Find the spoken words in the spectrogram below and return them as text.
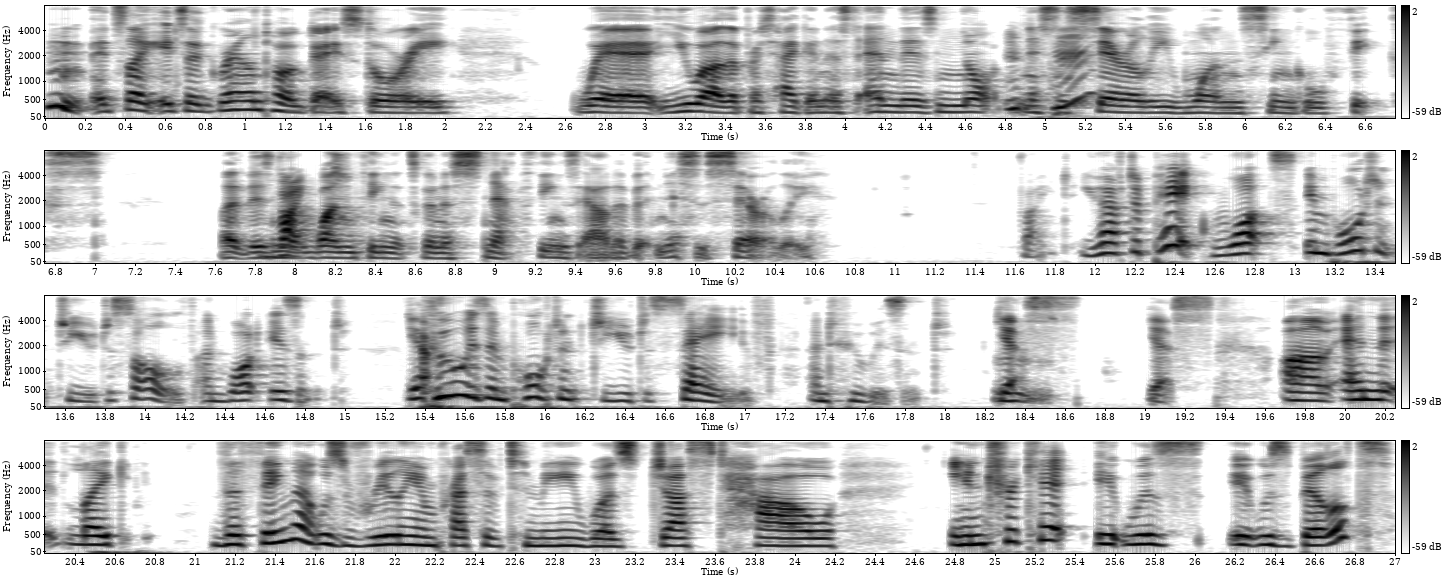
Hmm, it's like it's a Groundhog Day story where you are the protagonist, and there's not necessarily one single fix. Like there's Right. not one thing that's going to snap things out of it necessarily. Right. You have to pick what's important to you to solve and what isn't. Yeah. Who is important to you to save and who isn't. Yes. Yes. Um, and like the thing that was really impressive to me was just how intricate it was it was built.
